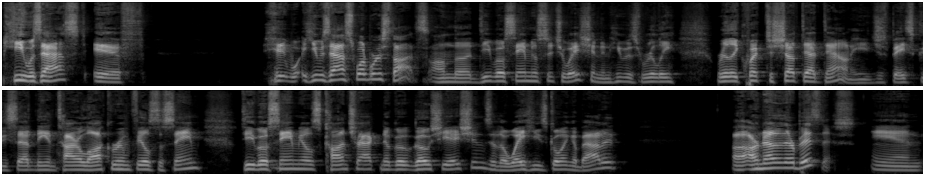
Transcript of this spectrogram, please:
He was asked if he, he was asked what were his thoughts on the Deebo Samuel situation, and he was really, really quick to shut that down. He just basically said the entire locker room feels the same. Deebo Samuel's contract negotiations and the way he's going about it uh, are none of their business. And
